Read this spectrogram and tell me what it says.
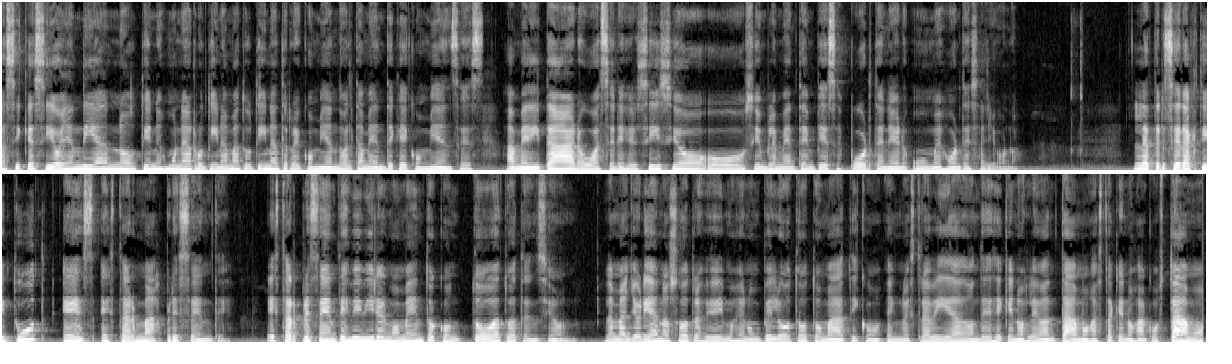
Así que si hoy en día no tienes una rutina matutina, te recomiendo altamente que comiences a meditar o hacer ejercicio o simplemente empieces por tener un mejor desayuno. La tercera actitud es estar más presente. Estar presente es vivir el momento con toda tu atención. La mayoría de nosotras vivimos en un piloto automático en nuestra vida donde desde que nos levantamos hasta que nos acostamos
